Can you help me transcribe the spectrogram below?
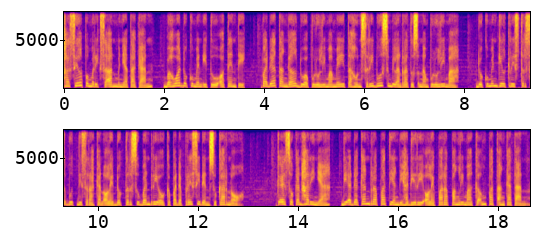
Hasil pemeriksaan menyatakan bahwa dokumen itu otentik. Pada tanggal 25 Mei tahun 1965, dokumen Gilchrist tersebut diserahkan oleh Dr. Subandrio kepada Presiden Soekarno. Keesokan harinya, diadakan rapat yang dihadiri oleh para panglima keempat angkatan.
